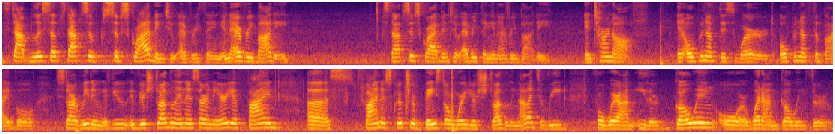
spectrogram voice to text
stop listen stop sub- subscribing to everything and everybody. Stop subscribing to everything and everybody and turn off and open up this word open up the bible start reading. If you if you're struggling in a certain area find uh find a scripture based on where you're struggling. I like to read for where i'm either going or what i'm going through.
